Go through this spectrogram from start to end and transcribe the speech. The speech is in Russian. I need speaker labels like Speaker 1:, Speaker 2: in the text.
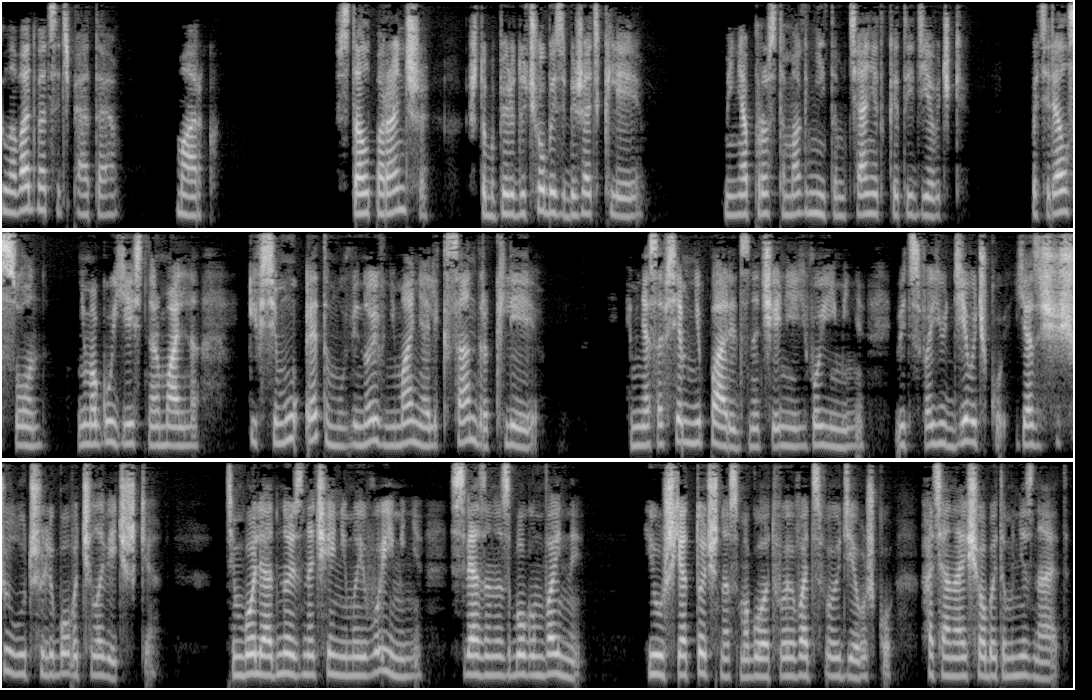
Speaker 1: Глава двадцать пятая. Марк. Встал пораньше, чтобы перед учебой забежать к Лее. Меня просто магнитом тянет к этой девочке. Потерял сон, не могу есть нормально, и всему этому виной внимание Александра к Лее. И меня совсем не парит значение его имени, ведь свою девочку я защищу лучше любого человечешки. Тем более одно из значений моего имени связано с богом войны. И уж я точно смогу отвоевать свою девушку, хотя она еще об этом не знает.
